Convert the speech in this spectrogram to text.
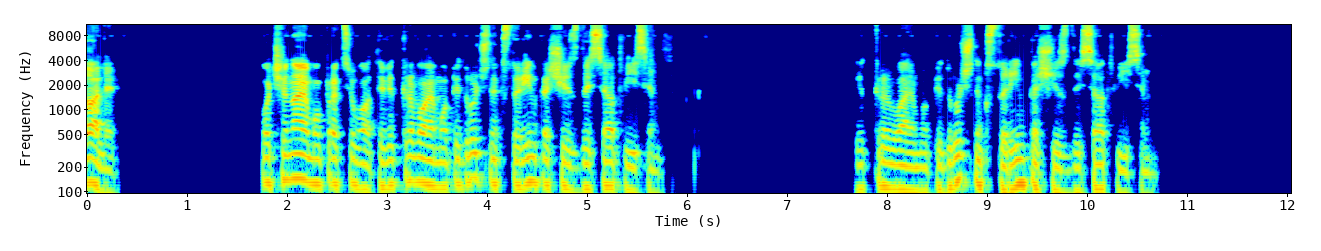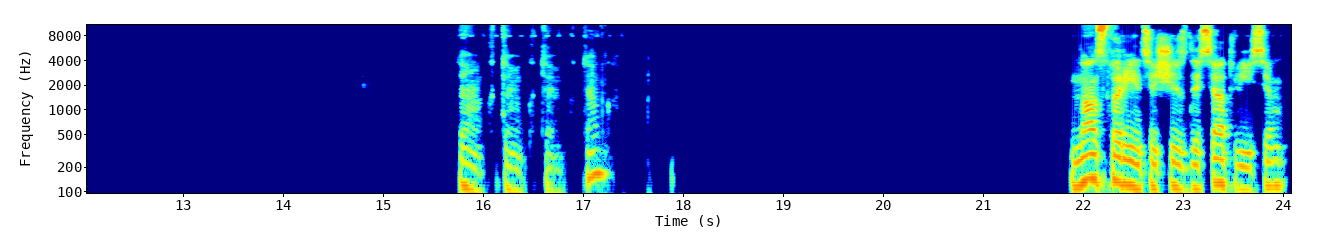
Далі. Починаємо працювати. Відкриваємо підручник, сторінка 68. Відкриваємо підручник, сторінка 68. Так, так, так, так. На сторінці 68.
